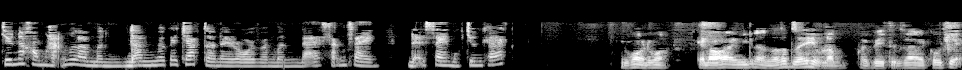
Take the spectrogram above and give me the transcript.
chứ nó không hẳn là mình đâm với cái chapter này rồi và mình đã sẵn sàng để sang một chương khác. Đúng rồi đúng rồi. Cái đó anh nghĩ là nó rất dễ hiểu lầm, bởi vì thực ra câu chuyện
